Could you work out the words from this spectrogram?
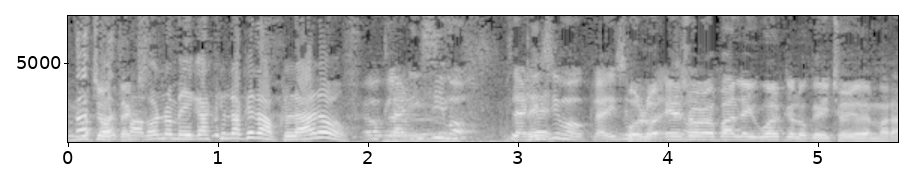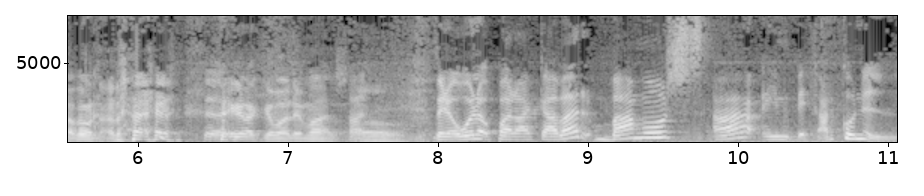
mucho por texto. favor, no me digas que no ha quedado claro. Oh, clarísimo, clarísimo, clarísimo. Pues lo- eso vale igual que lo que he dicho yo de Maradona. Era que vale más. Vale. Pero bueno, para acabar, vamos a empezar con el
